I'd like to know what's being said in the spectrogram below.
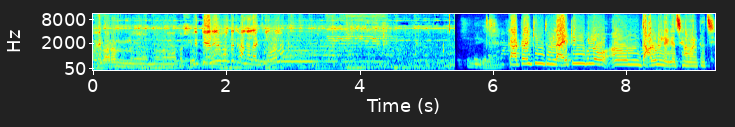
হবে। গরম মানে এত শীত মধ্যে ঠান্ডা লাগছিল বলো। বেশি নিয়ে গেলাম। কাটোয়ায় কিন্তু লাইটিংগুলো দারুণ লেগেছে আমার কাছে।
